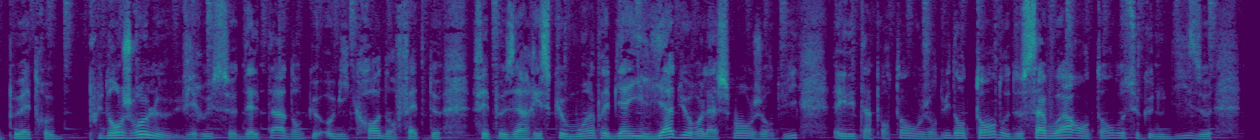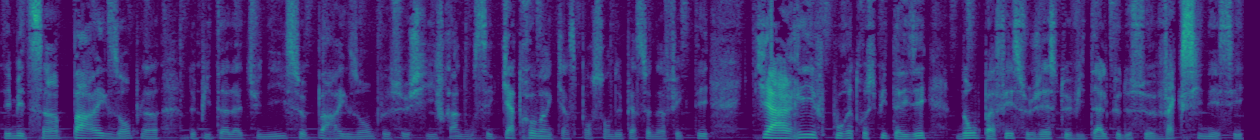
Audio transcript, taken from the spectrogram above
peut être plus dangereux, le virus Delta, donc Omicron, en fait, fait peser un risque moindre, eh bien, il y a du relâchement aujourd'hui et il est important aujourd'hui d'entendre, de savoir entendre ce que nous disent les médecins. Par exemple, un hôpital à Tunis, par exemple, ce chiffre annoncé 95% de personnes infectées qui arrivent pour être hospitalisées n'ont pas fait ce geste vital que de se vacciner. C'est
